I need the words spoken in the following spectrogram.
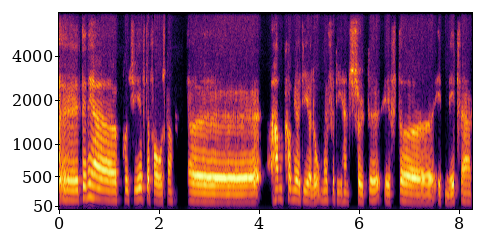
Øh, den her politi efterforsker, øh, ham kom jeg i dialog med, fordi han søgte efter et netværk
